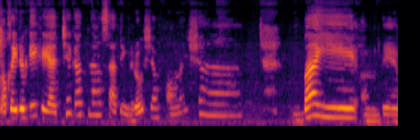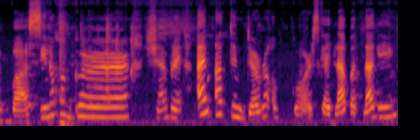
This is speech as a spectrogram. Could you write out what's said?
Okay, okay, kaya check out lang sa ating Rosiam online shop. Bye! Um, diba? Sino ka, girl? Siyempre, I'm a tindera, of course. Kahit labat laging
